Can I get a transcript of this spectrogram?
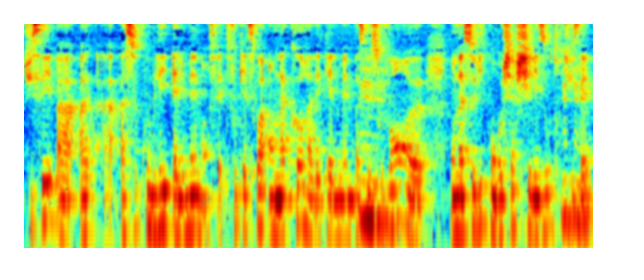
tu sais, à, à, à, se combler elle-même en fait. Il faut qu'elle soit en accord avec elle-même. Parce que mm. souvent, euh, on a ce vide qu'on recherche chez les autres, tu mm-hmm. sais.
